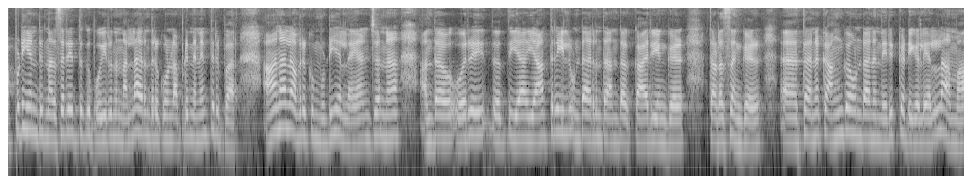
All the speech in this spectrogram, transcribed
அப்படி என்று நசரியத்துக்கு போயிருந்த நல்லா இருந்திருக்கும் அப்படின்னு நினைத்திருப்பார். ஆனாலும் அவருக்கு முடியலை. ஏன்னு சொன்னால் அந்த ஒரு யாத்திரையில் உண்டாயிருந்த அந்த காரியங்கள் தடசங்கள் தனக்கு அங்கே உண்டான நெருக்கடிகள் எல்லாமா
